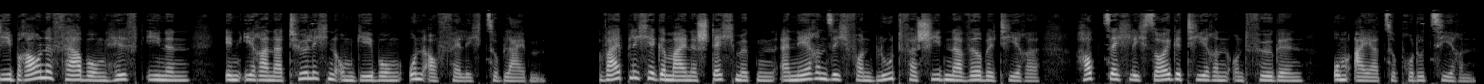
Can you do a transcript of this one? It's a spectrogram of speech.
Die braune Färbung hilft ihnen, in ihrer natürlichen Umgebung unauffällig zu bleiben. Weibliche gemeine Stechmücken ernähren sich von Blut verschiedener Wirbeltiere, hauptsächlich Säugetieren und Vögeln, um Eier zu produzieren.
